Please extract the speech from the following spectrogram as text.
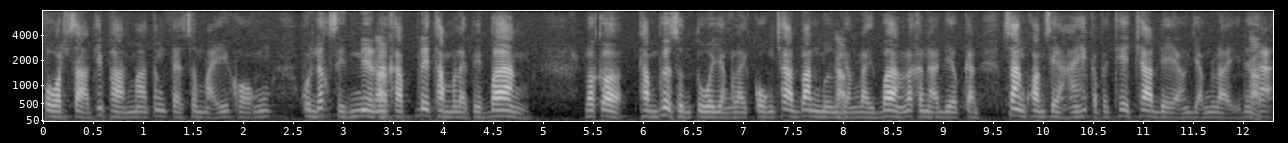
ประวัติศาสตร์ที่ผ่านมาตั้งแต่สมัยของคุณทักษิณเนี่ยครับ นะครับได้ทำอะไรไปบ้าง แล้วก็ทำเพื่อส่วนตัวอย่างไรโกงชาติบ้านเมืองครับอย่างไรบ้าง และขณะเดียวกัน สร้างความเสียหายให้กับประเทศชาติได้อย่างอย่างไรนะครัฮะบ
